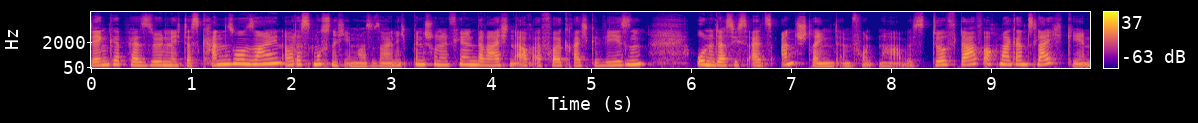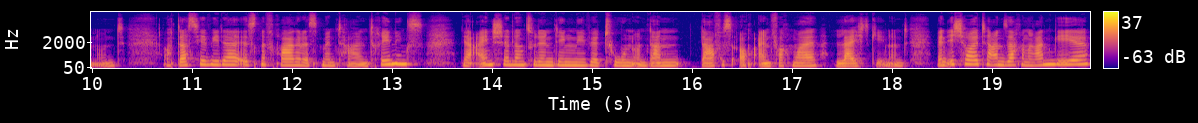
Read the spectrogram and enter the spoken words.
denke persönlich, das kann so sein, aber das muss nicht immer so sein. Ich bin schon in vielen Bereichen auch erfolgreich gewesen, ohne dass ich es als anstrengend empfunden habe. Es dürf, darf auch mal ganz leicht gehen. Und auch das hier wieder ist eine Frage des mentalen Trainings, der Einstellung zu den Dingen, die wir tun. Und dann darf es auch einfach mal leicht gehen. Und wenn ich heute an Sachen rangehe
